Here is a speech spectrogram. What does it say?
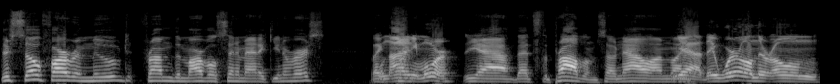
they're so far removed from the Marvel Cinematic Universe. Like Well, not from- anymore. Yeah, that's the problem. So now I'm like, yeah, they were on their own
